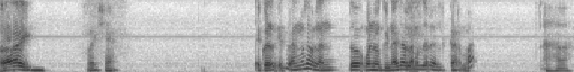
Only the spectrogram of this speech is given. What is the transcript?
Ay, vaya. ¿Te acuerdas que estábamos hablando? Bueno, que una vez hablamos de lo del karma. Ajá.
